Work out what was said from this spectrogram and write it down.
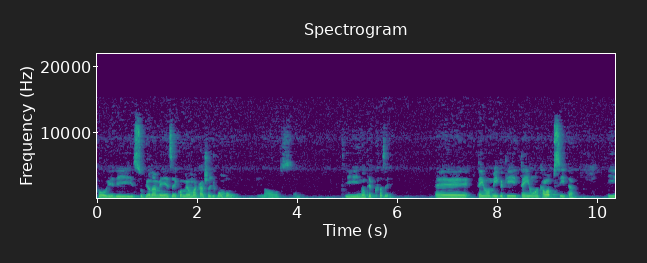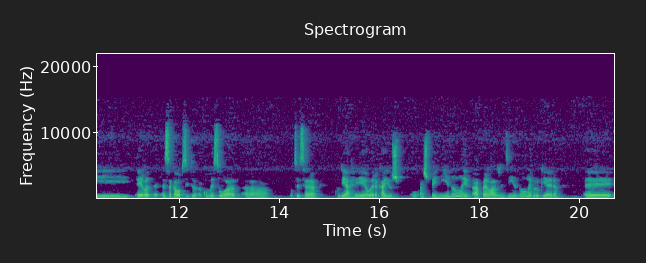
Foi, ele subiu na mesa e comeu uma caixa de bombom. Nossa. E não teve o que fazer. É, tem uma amiga que tem uma calopsita. E ela, essa calopsita começou a, a- Não sei se era com diarreia ou era caiu as peninhas, não lembro, a pelagenzinha, não lembro o que era. É,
